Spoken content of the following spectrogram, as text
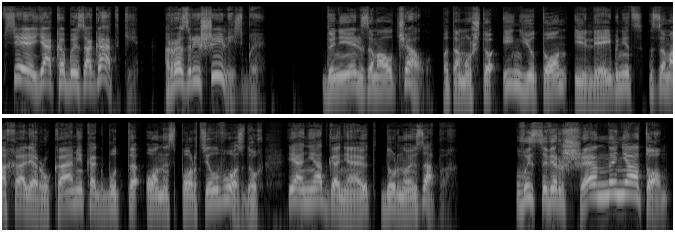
все якобы загадки разрешились бы. Даниэль замолчал, потому что и Ньютон, и Лейбниц замахали руками, как будто он испортил воздух, и они отгоняют дурной запах. «Вы совершенно не о том!»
